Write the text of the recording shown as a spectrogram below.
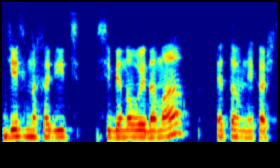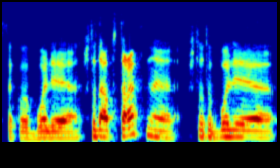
детям находить себе новые дома, это, мне кажется, такое более что-то абстрактное, что-то более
